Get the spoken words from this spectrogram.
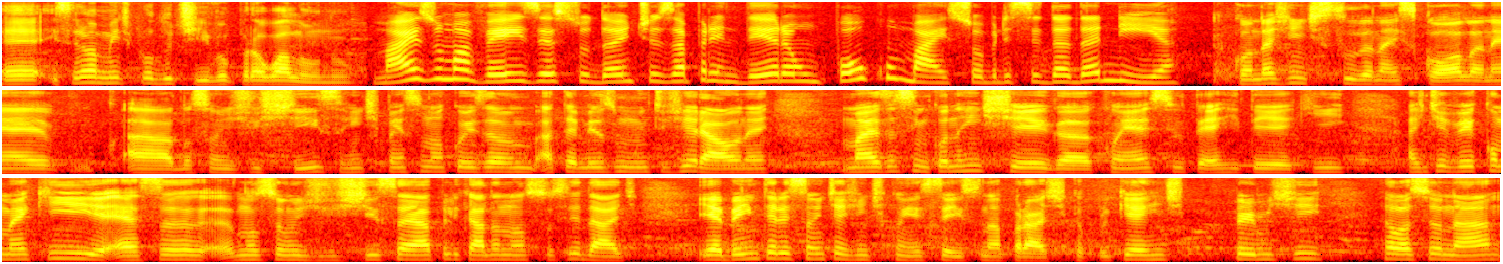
é, extremamente produtivo para o aluno. Mais uma vez, estudantes aprenderam um pouco mais sobre cidadania. Quando a gente estuda na escola, né, a noção de justiça, a gente pensa numa coisa até mesmo muito geral, né? Mas assim, quando a gente chega, conhece o TRT aqui, a gente vê como é que essa noção de justiça é aplicada na nossa sociedade. E é bem interessante a gente conhecer isso na prática, porque a gente permite relacionar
